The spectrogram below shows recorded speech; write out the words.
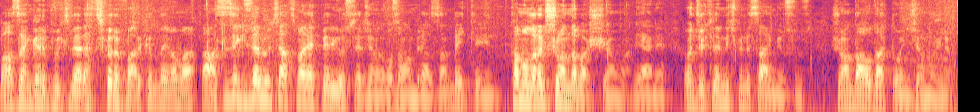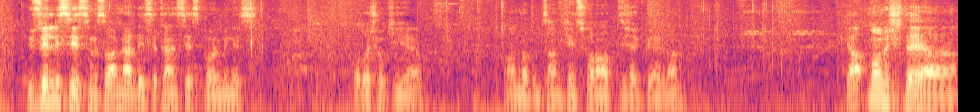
Bazen garip ultiler atıyorum farkındayım ama Tamam size güzel ulti atma rehberi göstereceğim o zaman birazdan bekleyin. Tam olarak şu anda başlıyor ama yani öncekilerin hiçbirini saymıyorsunuz. Şu an daha odaklı oynayacağım oyunu. 150 CS'imiz var neredeyse 10 CS per minute. O da çok iyi. Anladım tam genç falan atlayacak bir yerden. Yapma onu işte ya.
